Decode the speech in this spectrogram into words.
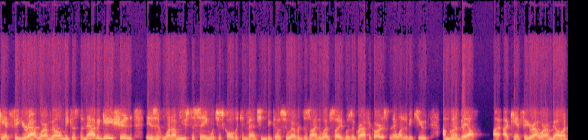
can't figure out where I'm going because the navigation isn't what I'm used to seeing, which is called a convention because whoever designed the website was a graphic artist and they wanted to be cute, I'm going to bail. I, I can't figure out where I'm going.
